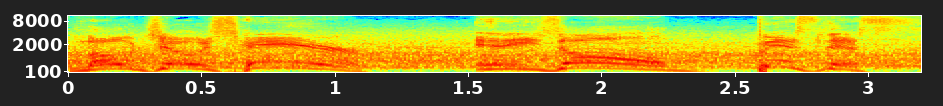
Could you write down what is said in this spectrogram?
Mojo's here, and he's all business.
